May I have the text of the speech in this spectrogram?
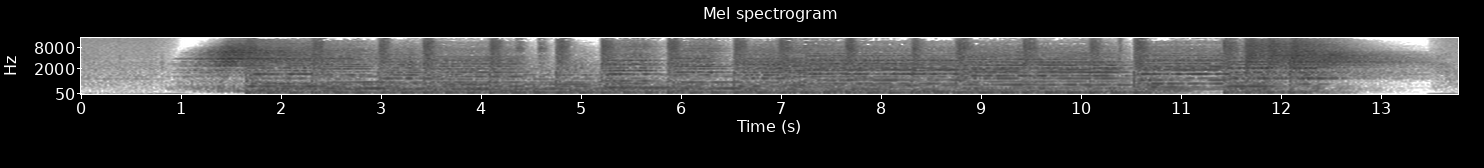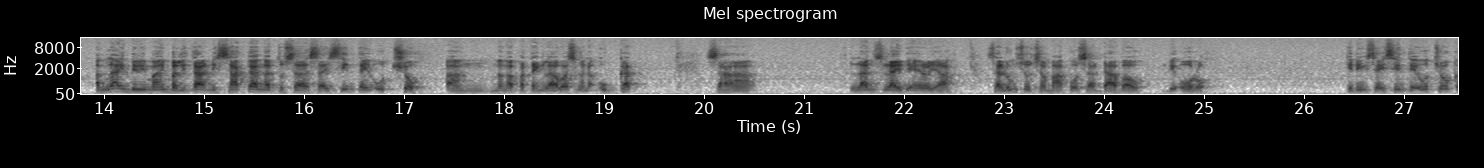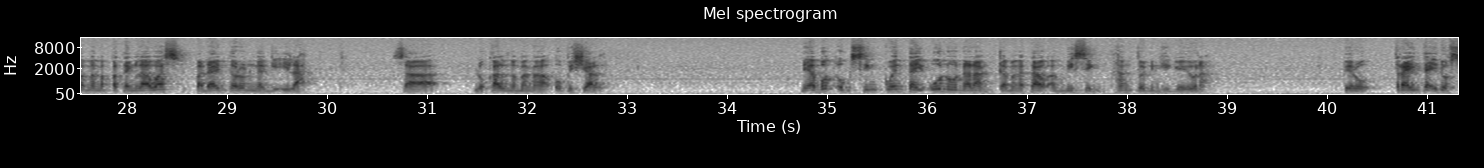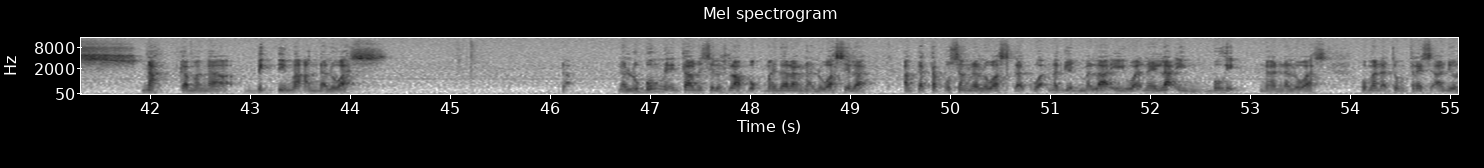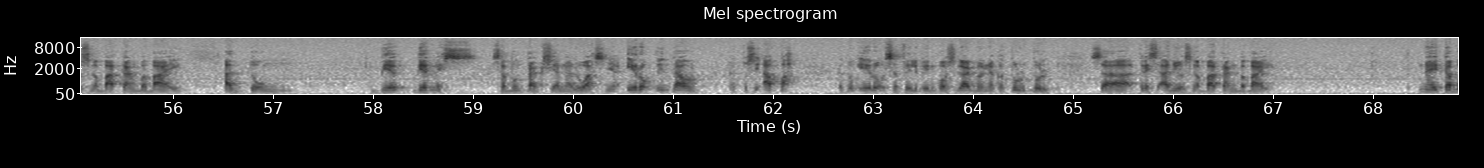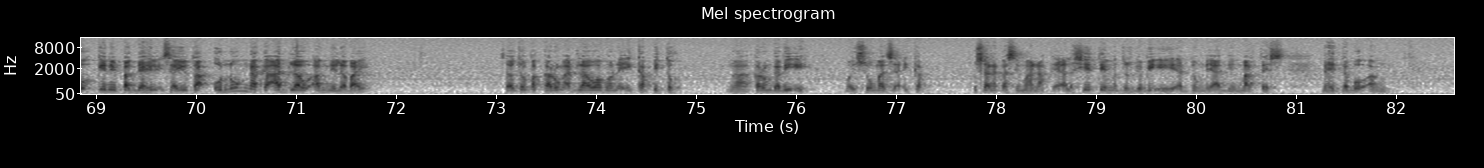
Ang lain dili balita ni Saka ngadto sa 68 ang mga pateng lawas nga naugkat sa landslide area sa lungsod sa Mako sa Davao de Oro. Kining 68 ka mga pateng lawas padayon karon nga giila sa lokal nga mga opisyal. Niabot og 51 na lang ka mga tao ang missing hangtod ning higayuna. Pero 32 na ka mga biktima ang naluwas. Na, nalubong na intaw ni sila sa lapok, may na lang naluwas sila ang katapusang naluwas ka wa na gyud malai wa na laing buhi nga naluwas. Human atong 3 anyos nga batang babae adtong Biyernes sa buntag siya naluwas niya. Iro in town kato si apa. Katong iro sa Philippine Coast Guard mo nakatultul sa 3 anyos nga batang babae. Nahitabo kini pagdahili sa yuta unom na kaadlaw ang nilabay. Sa ito pa karong adlaw mo na ikapito nga karong gabi mo sumad sa ikap usa na ka semana kay alas 7 man tus gabi adtong niaging Martes nahitabo ang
